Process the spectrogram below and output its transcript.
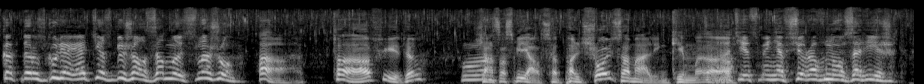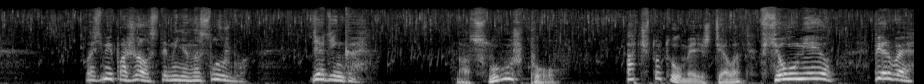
как на разгуляй отец бежал за мной с ножом? А, да, видел. Я засмеялся. Большой за маленьким. а. Отец меня все равно зарежет. Возьми, пожалуйста, меня на службу. Дяденька, На службу? А что ты умеешь делать? все умею. Первое,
